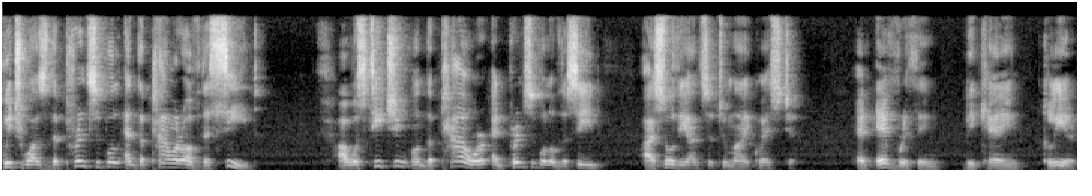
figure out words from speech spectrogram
which was the principle and the power of the seed. I was teaching on the power and principle of the seed. I saw the answer to my question, and everything became clear,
